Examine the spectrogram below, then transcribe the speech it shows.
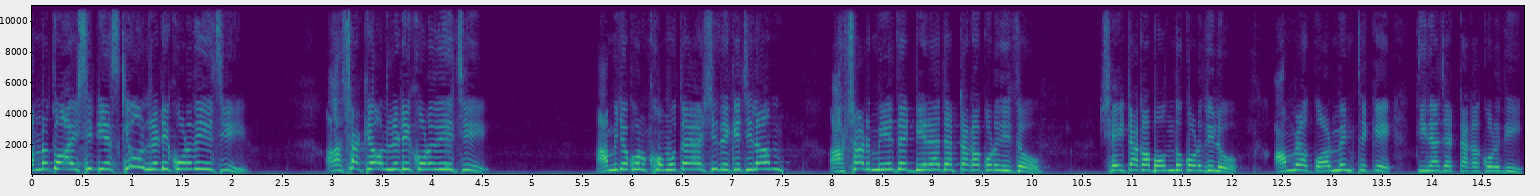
আমরা তো আইসিডিএসকে অলরেডি করে দিয়েছি। আশাকে অলরেডি করে দিয়েছি। আমি যখন ক্ষমতায় আসি, দেখেছিলাম আশার মেয়েদের দেড় হাজার টাকা করে দিত। সেই টাকা বন্ধ করে দিল। আমরা গভর্নমেন্ট থেকে তিন হাজার টাকা করে দিই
